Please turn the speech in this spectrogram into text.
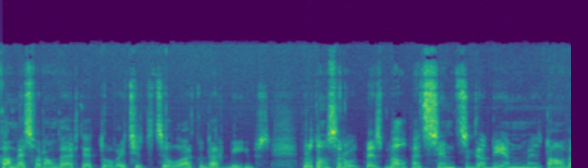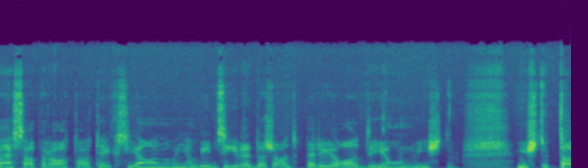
kā mēs varam vērtēt to vai citu cilvēku darbības. Protams, varbūt pēc, vēl pēc simts gadiem mēs tā vēsā prātā teiks, jā, nu, viņam bija dzīvē dažādi periodi, ja, un viņš tur, viņš tur tā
